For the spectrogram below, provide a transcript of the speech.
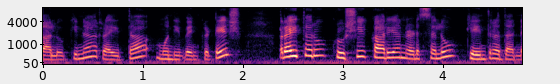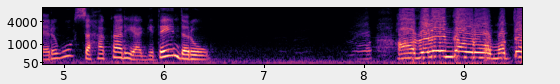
ತಾಲೂಕಿನ ರೈತ ಮುನಿ ವೆಂಕಟೇಶ್, ರೈತರು ಕೃಷಿ ಕಾರ್ಯ ನಡೆಸಲು ಕೇಂದ್ರದ ನೆರವು ಸಹಕಾರಿಯಾಗಿದೆ ಎಂದರು. ಆ ಬೆಳೆಯಿಂದ ಅವರು ಮತ್ತೆ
